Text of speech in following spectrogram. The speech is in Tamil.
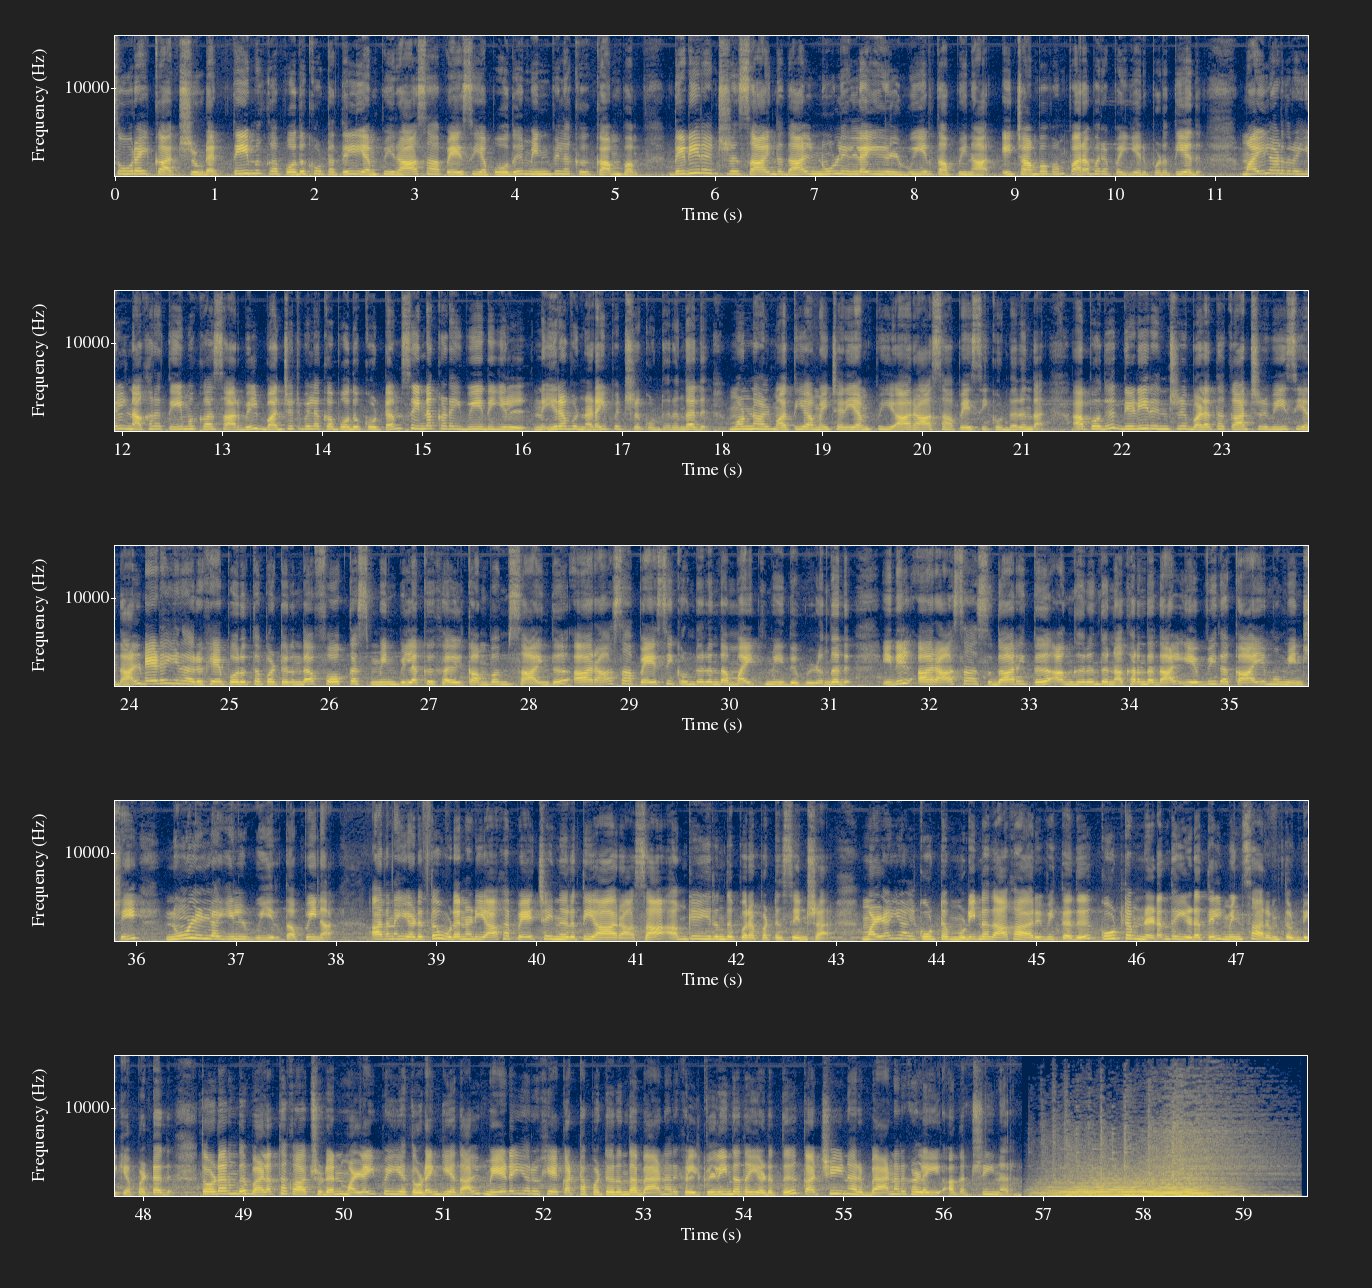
சூறைக்காற்றுடன் திமுக பொதுக்கூட்டத்தில் எம்பி ராசா பேசிய போது மின்விளக்கு கம்பம். திடீரென்று சாய்ந்ததால் நூல் இழையில் உயிர் தப்பினார். இச்சம்பவம் பரபரப்பை ஏற்படுத்தியது. மயிலாடுதுறையில் நகர திமுக சார்பில் பட்ஜெட் விளக்க பொதுக்கூட்டம் சின்னக்கடை வீதியில் இரவு நடைபெற்று கொண்டிருந்தது. முன்னாள் மத்திய அமைச்சர் எம்பி ஆர் ராசா பேசிக் கொண்டிருந்தார். அப்போது திடீரென்று பலத்த காற்று வீசியதால் மேடையின் அருகே பொருத்தப்பட்டிருந்த போக்கஸ் மின் விளக்குகள் கம்பம் சாய்ந்து ஆர் ராசா பேசிக் கொண்டிருந்த மைக் மீது விழுந்தது. இதில் அராசா ராசா சுதாரித்து அங்கிருந்து நகர்ந்ததால் எவ்வித காயமும் இன்றி நூலிழையில் உயிர் தப்பினார். அதனையடுத்து உடனடியாக பேச்சை நிறுத்திய ஆ ராசா அங்கே இருந்து புறப்பட்டு சென்றார். மழையால் கூட்டம் முடிந்ததாக அறிவித்தது. கூட்டம் நடந்த இடத்தில் மின்சாரம் துண்டிக்கப்பட்டது. தொடர்ந்து பலத்த காற்றுடன் மழை பெய்ய தொடங்கியதால் மேடை அருகே கட்டப்பட்டிருந்த பேனர்கள் கிழிந்ததை அடுத்து கட்சியினர் பேனர்களை அகற்றினர்.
